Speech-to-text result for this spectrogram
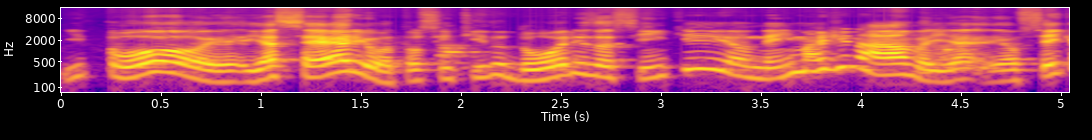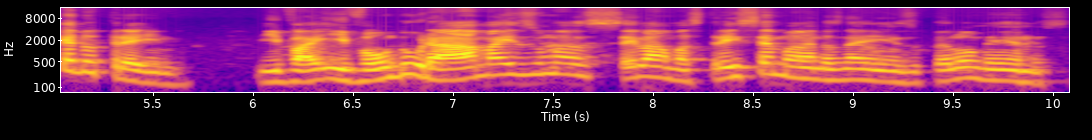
E tô, e é sério, eu tô sentindo dores assim que eu nem imaginava. E é, eu sei que é do treino. E, vai, e vão durar mais umas, sei lá, umas três semanas, né, Enzo? Pelo menos.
